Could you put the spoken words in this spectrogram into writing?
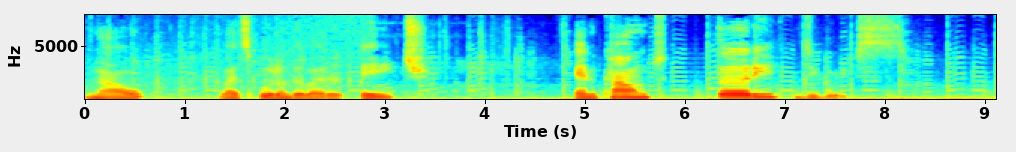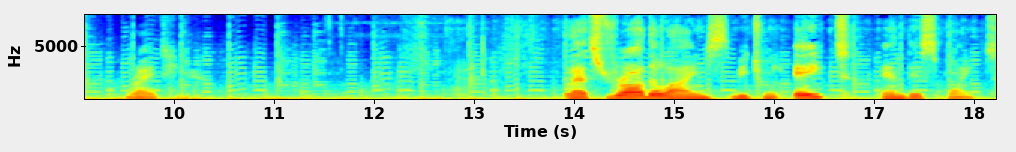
Now, let's put on the letter H and count 30 degrees right here. Let's draw the lines between 8 and this point.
